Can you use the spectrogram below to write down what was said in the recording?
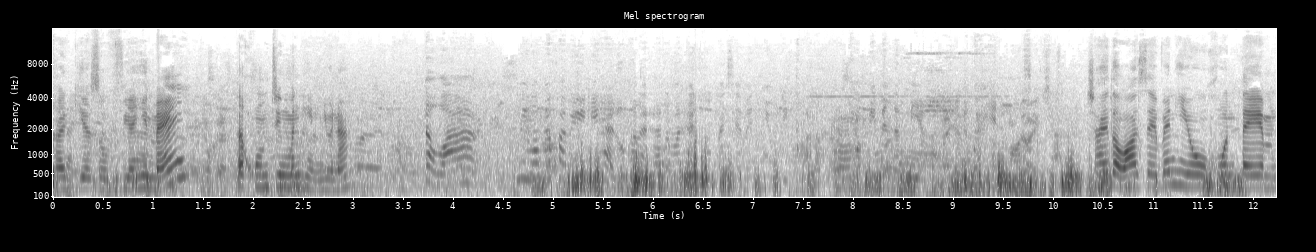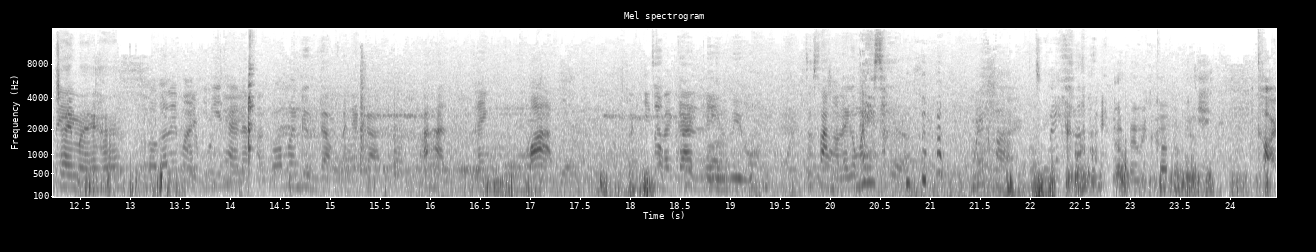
ฮาเกียโซเฟียเห็นไหม แต่ความจริงมันเห็นอยู่นะ ว่านี่ว่าไม่ค่อยมีที่ถ่ายรูปอะไรถ้าจะมาถ่ายรูปไปเซเว่นฮิลดีกว่าเพราะมีเป็นระเบียงอะไรแล้วก็เห็นมอสชัดใช่แต่ว่าเซเว่นฮิลคนเต็มใช่ไหมคะ เราก็เลยมาที่นี่แทนนะคะ ก็มาดื่มด่ำบรรยากาศอาหารแรงมากจบการรีวิว จะสั่งอะไรก็ไม่สั่ง ไม่ขาย ไม่ขาย You'll pay with card or cash? ขาย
